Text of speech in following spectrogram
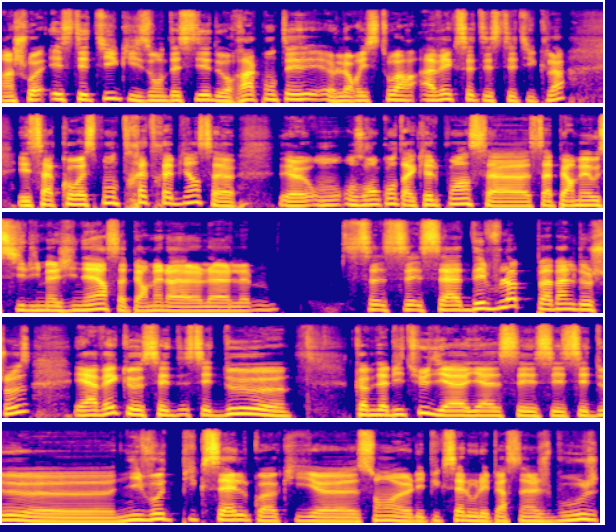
un choix esthétique. Ils ont décidé de raconter leur histoire avec cette esthétique-là, et ça correspond très très bien. Ça, euh, on, se rend compte à quel point ça, permet aussi l'imaginaire, ça permet la, ça, développe pas mal de choses, et avec euh, ces, ces deux euh, comme d'habitude, il y a, ces, deux euh, niveaux de pixels quoi, qui euh, sont euh, les pixels où les personnages bougent,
